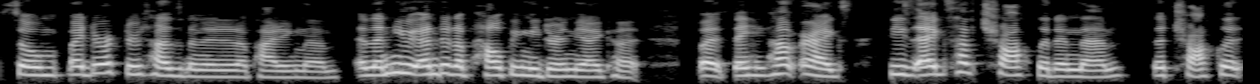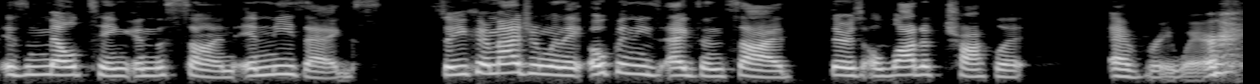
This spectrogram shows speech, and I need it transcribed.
so my director's husband ended up hiding them and then he ended up helping me during the egg hunt but they hunt for eggs. These eggs have chocolate in them. The chocolate is melting in the sun in these eggs. So you can imagine when they open these eggs inside, there's a lot of chocolate everywhere.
